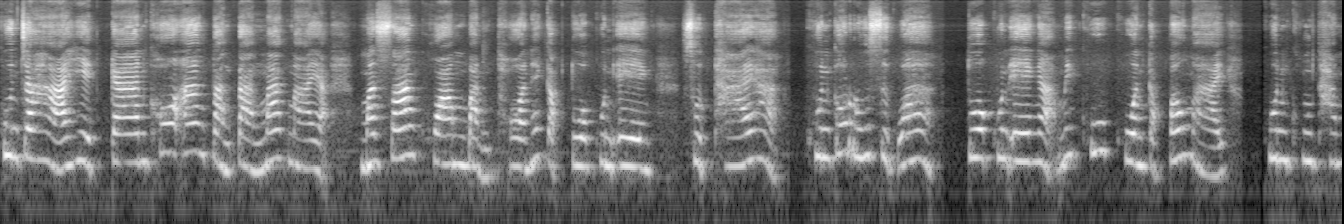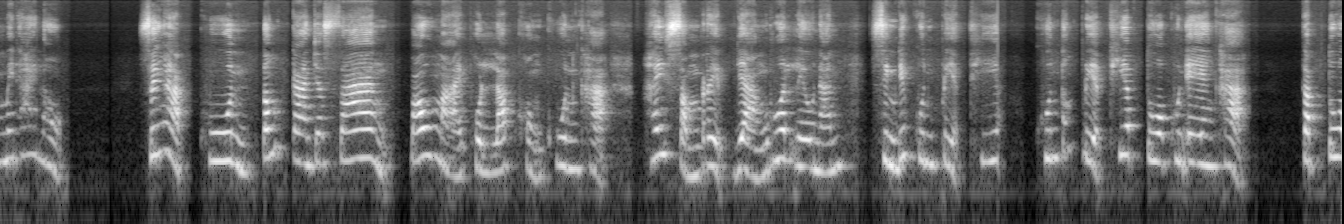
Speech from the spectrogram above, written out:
คุณจะหาเหตุการณ์ข้ออ้างต่างๆ มากมายอะมาสร้างความบั่นทอนให้กับตัวคุณเอง สุดท้ายค่ะ คุณก็รู้สึกว่า ตัวคุณเองอะไม่คู่ควรกับเป้าหมาย คุณคงทำไม่ได้หรอก ซึ่งหากคุณต้องการจะสร้างเป้าหมายผลลัพธ์ของคุณค่ะ ให้สำเร็จอย่างรวดเร็วนั้น สิ่งที่คุณเปรียบเทียบ คุณต้องเปรียบเทียบตัวคุณเองค่ะ กับตัว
